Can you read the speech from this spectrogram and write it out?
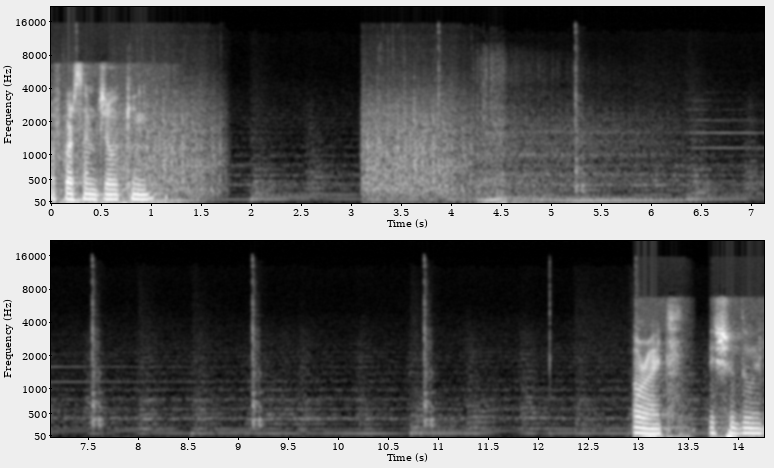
Of course I'm joking. Alright, this should do it.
